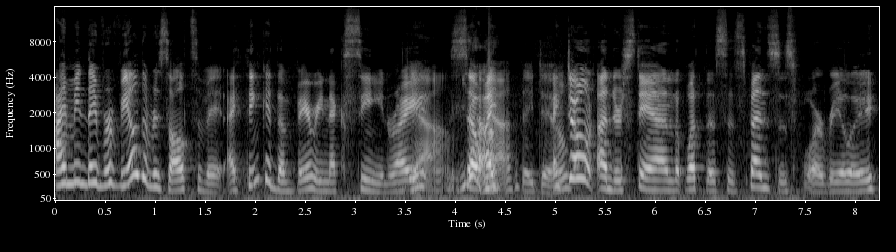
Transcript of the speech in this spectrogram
I mean, they revealed the results of it. I think in the very next scene, right? Yeah. So Yeah, I they do. I don't understand what the suspense is for, really.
